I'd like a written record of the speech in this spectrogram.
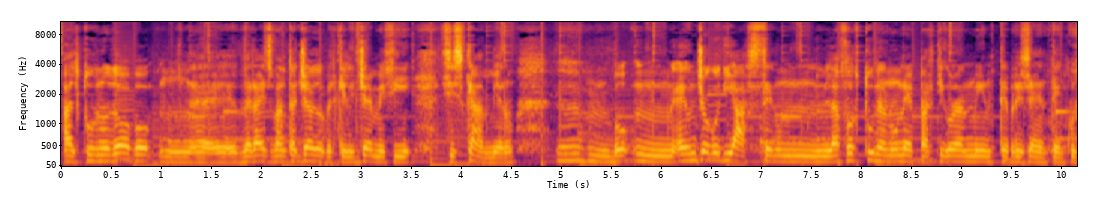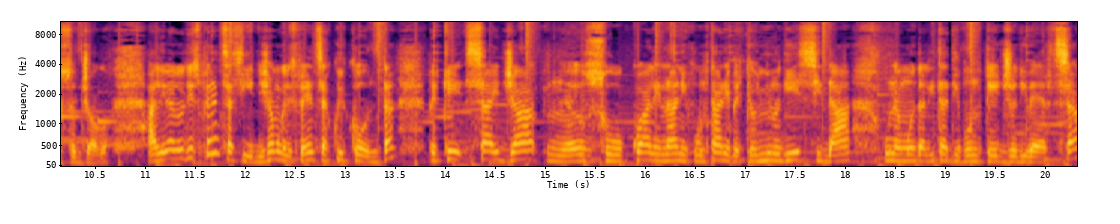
al turno dopo mh, mm, eh, verrai svantaggiato perché le gemme si, si scambiano. Mm, boh, mh, è un gioco di aste, non, la fortuna non è particolarmente presente in questo gioco. A livello di esperienza, sì, diciamo che l'esperienza qui conta perché sai già mh, su quale nani puntare perché ognuno di essi dà una modalità di punteggio diversa diversa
